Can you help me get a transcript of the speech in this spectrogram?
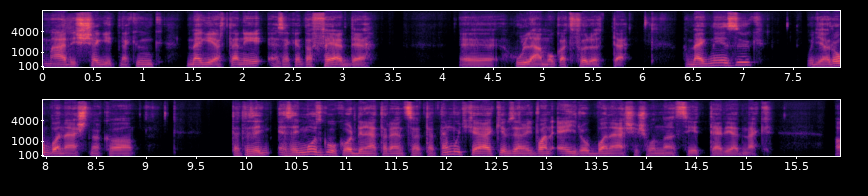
már is segít nekünk megérteni ezeket a ferde hullámokat fölötte. Ha megnézzük, ugye a robbanásnak a tehát ez egy, ez egy mozgó koordinátorrendszer, tehát nem úgy kell elképzelni, hogy van egy robbanás, és onnan szétterjednek a,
